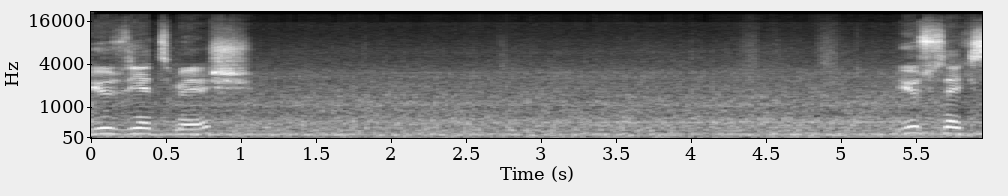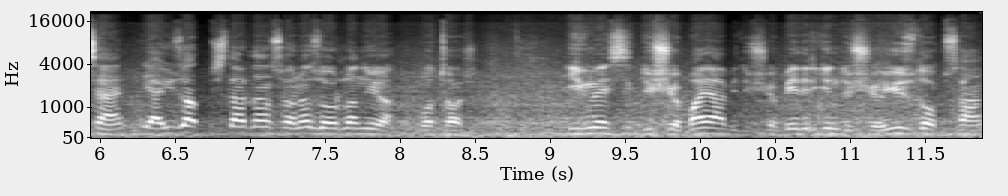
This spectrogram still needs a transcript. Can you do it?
170 180 ya 160'lardan sonra zorlanıyor motor. İvmesi düşüyor, bayağı bir düşüyor, belirgin düşüyor. 190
